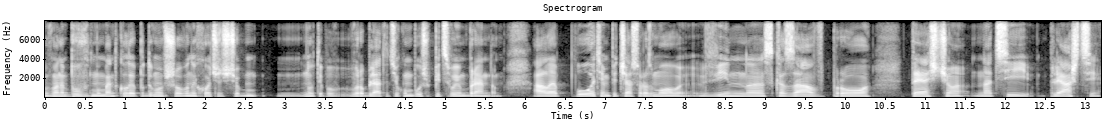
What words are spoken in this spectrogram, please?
в мене був момент, коли я подумав, що вони хочуть, щоб ну, типу, виробляти цю комбучу під своїм брендом. Але потім, під час розмови, він сказав про те, що на цій пляшці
